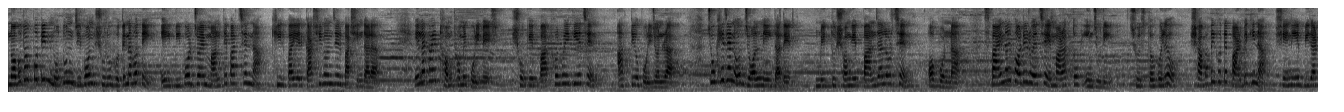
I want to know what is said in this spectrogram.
নবদম্পতির নতুন জীবন শুরু হতে না হতেই এই বিপর্যয় মানতে পারছেন না ক্ষীরপাইয়ের কাশীগঞ্জের বাসিন্দারা। এলাকায় থমথমে পরিবেশ, শোকে পাথর হয়ে গিয়েছেন আত্মীয় পরিজনরা। চোখে যেন জল নেই তাদের। মৃত্যুর সঙ্গে পাঞ্জা লড়ছেন অপর্ণা। স্পাইনাল কর্ডে রয়েছে মারাত্মক ইনজুরি। সুস্থ হলেও স্বাভাবিক হতে পারবে কিনা সে নিয়ে বিরাট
